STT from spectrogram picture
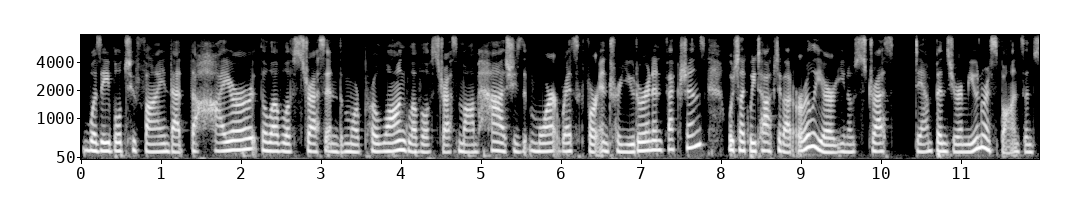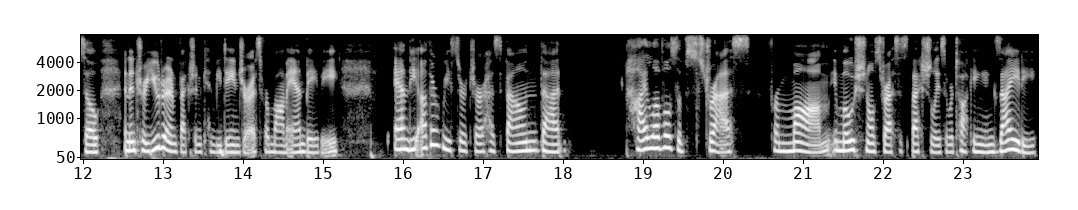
was able to find that the higher the level of stress and the more prolonged level of stress mom has, she's more at risk for intrauterine infections, which, like we talked about earlier, you know, stress dampens your immune response. And so an intrauterine infection can be dangerous for mom and baby. And the other researcher has found that high levels of stress for mom, emotional stress especially, so we're talking anxiety,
